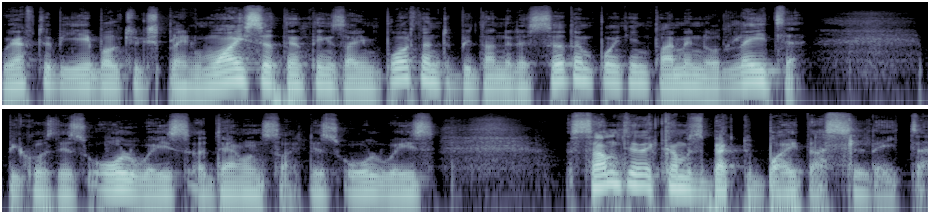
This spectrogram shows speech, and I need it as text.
We have to be able to explain why certain things are important to be done at a certain point in time and not later. Because there's always a downside. There's always something that comes back to bite us later.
